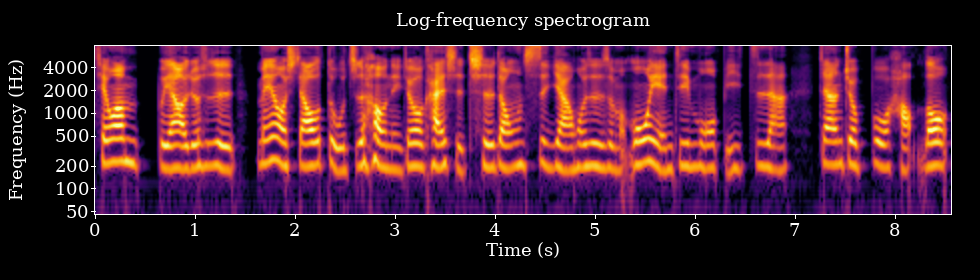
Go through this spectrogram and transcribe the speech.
千万不要就是没有消毒之后你就开始吃东西呀，或是什么摸眼睛、摸鼻子啊，这样就不好喽。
